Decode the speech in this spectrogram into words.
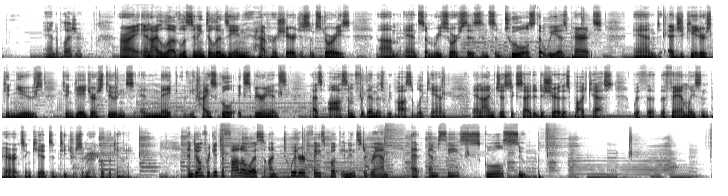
and a pleasure. All right, and I love listening to Lindsay and have her share just some stories um, and some resources and some tools that we as parents and educators can use to engage our students and make the high school experience as awesome for them as we possibly can. And I'm just excited to share this podcast with the, the families and parents and kids and teachers of Maricopa County. And don't forget to follow us on Twitter, Facebook, and Instagram at MC School Soup.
